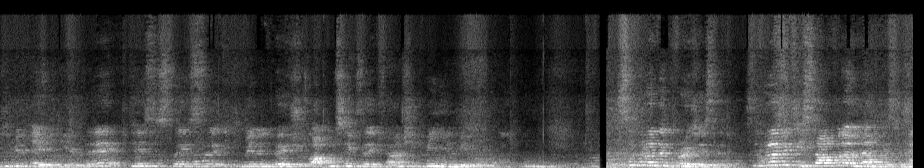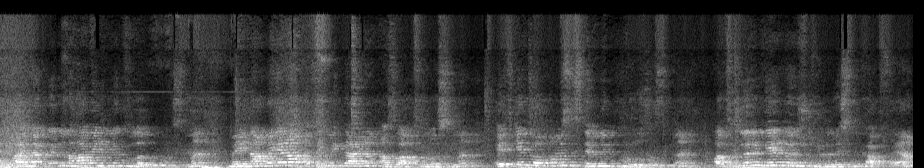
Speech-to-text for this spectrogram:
2057, tesis sayısı 2568'e yükselmiş 2020 yılında. Sıfır atık projesi. Sıfır atık israfın önlenmesini, kaynakların daha verimli kullanılmasını, meydana gelen atık miktarının azaltılmasını, etkin toplama sisteminin kurulmasını, atıkların geri dönüştürülmesini kapsayan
